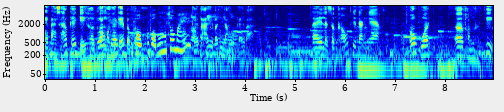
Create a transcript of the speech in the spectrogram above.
em a sáu kế chị hơn quá không thể kế bằng phụng. Phụng, số mấy? kệ bả đi bả đi đâu kệ bả đây là sân khấu thiên đăng nha. Ố quên. Ờ, phòng gì?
